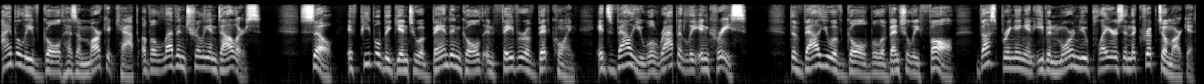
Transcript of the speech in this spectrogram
I believe gold has a market cap of $11 trillion. So, if people begin to abandon gold in favor of Bitcoin, its value will rapidly increase. The value of gold will eventually fall, thus bringing in even more new players in the crypto market.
